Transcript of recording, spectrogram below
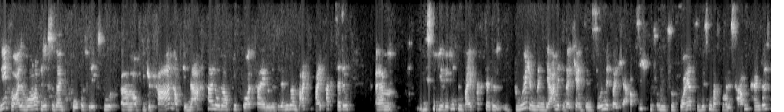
Nee, vor allem, worauf legst du deinen Fokus? Legst du ähm, auf die Gefahren, auf die Nachteile oder auf die Vorteile? Und das ist ja wie beim Beipackzettel. Ähm, liest du dir wirklich einen Beipackzettel durch? Und wenn ja, mit welcher Intention, mit welcher Absicht, um schon vorher zu wissen, was du alles haben könntest?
